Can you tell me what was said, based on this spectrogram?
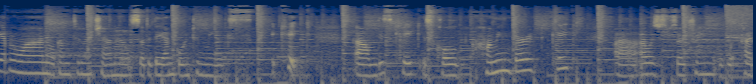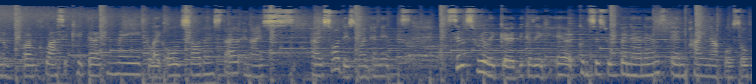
Hey everyone, welcome to my channel. So today I'm going to mix a cake. Um, this cake is called hummingbird cake. Uh, I was searching what kind of um, classic cake that I can make, like old southern style, and I, I saw this one and it's, it seems really good because it, it consists with bananas and pineapple. So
